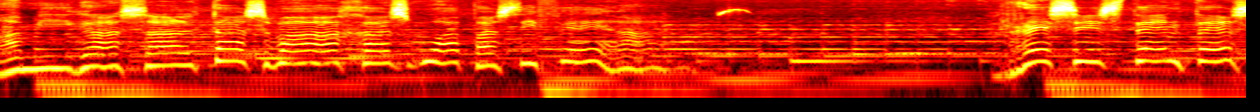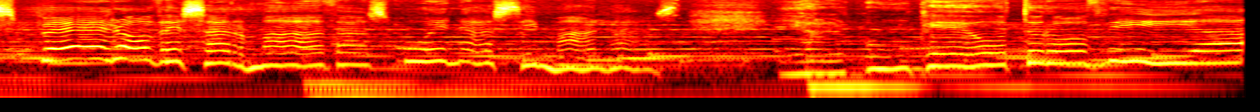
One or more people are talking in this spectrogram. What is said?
amigas altas, bajas, guapas y feas resistentes pero desarmadas, buenas y malas, y algún que otro día.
